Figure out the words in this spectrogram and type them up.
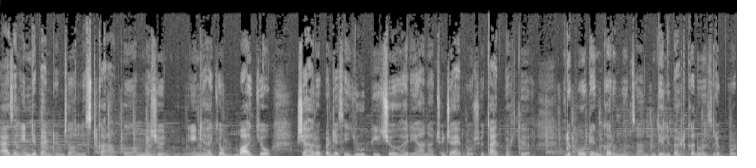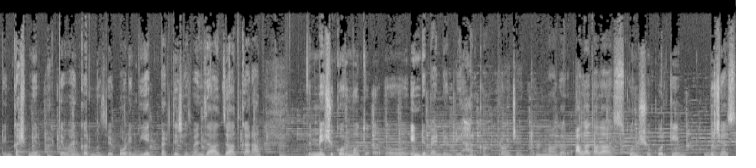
ایز این اِنڈِپٮ۪نٛڈٮ۪نٛٹ جٔرنلِسٹ کَران کٲم۔ مےٚ چھُ اِنڈیا کیو باقیو شہرو پٮ۪ٹھ جیسے یوٗ پی چھُ ہریانہ چھُ جے پوٗر چھُ تَتہِ پٮ۪ٹھ تہِ رِپوٹِنٛگ کٔرمٕژ دِلہِ پٮ۪ٹھ کٔرمٕژ رِپوٹِنٛگ کَشمیٖر پٮ۪ٹھ تہِ وۄنۍ کٔرمٕژ رِپوٹِنٛگ ییٚتہِ پٮ۪ٹھ تہِ چھَس وۄنۍ زیادٕ زیادٕ کَران۔ تہٕ مےٚ چھُ کوٚرمُت اِنڈِپٮ۪نٛڈٮ۪نٛٹلی ہر کانٛہہ پرٛوجَکٹ مگر اللہ تعالیٰ ہَس کُن شُکُر کہِ بہٕ چھَس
